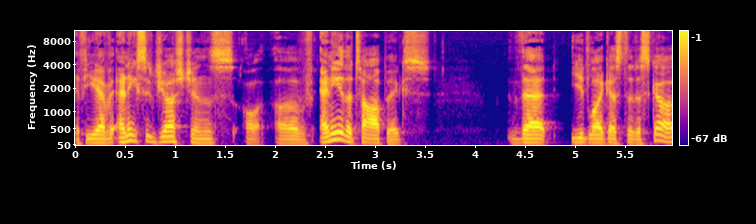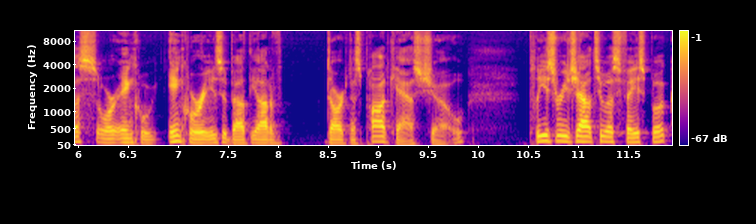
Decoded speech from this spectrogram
If you have any suggestions of any of the topics that you'd like us to discuss or inqu- inquiries about the Out of Darkness podcast show, please reach out to us Facebook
